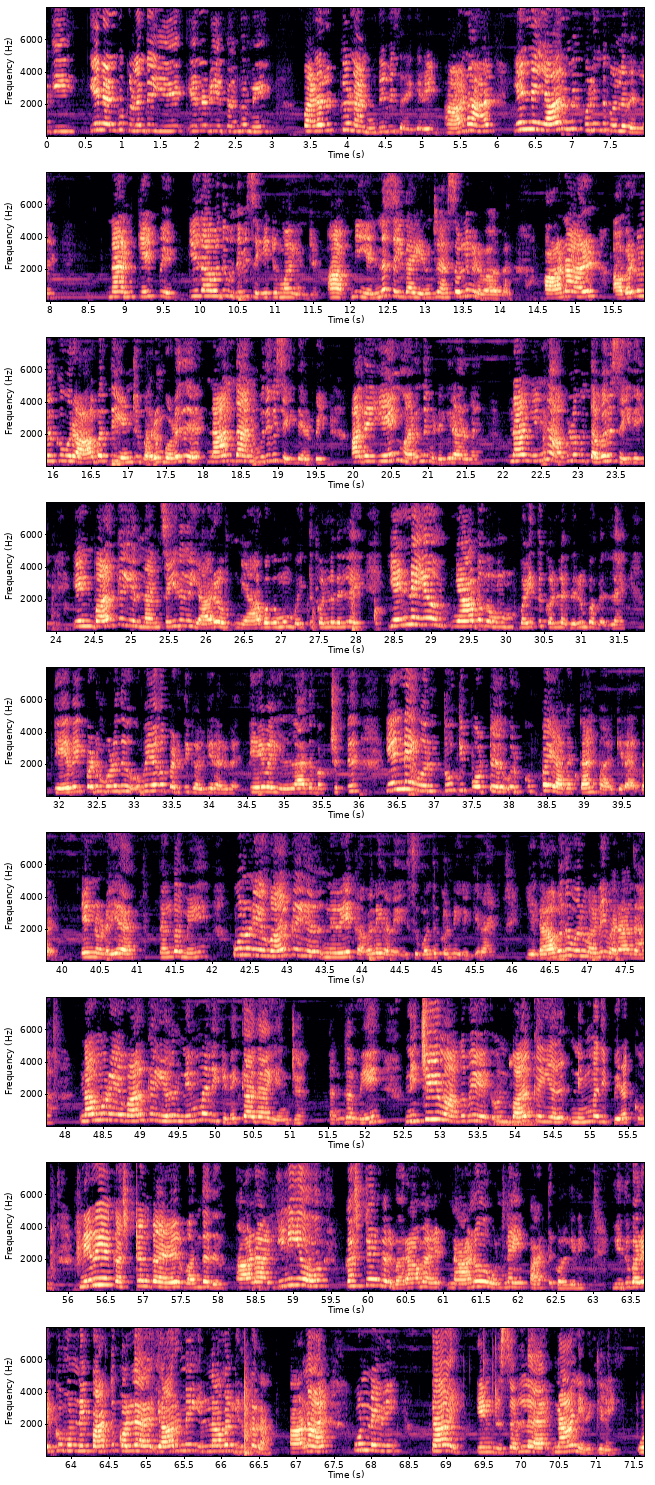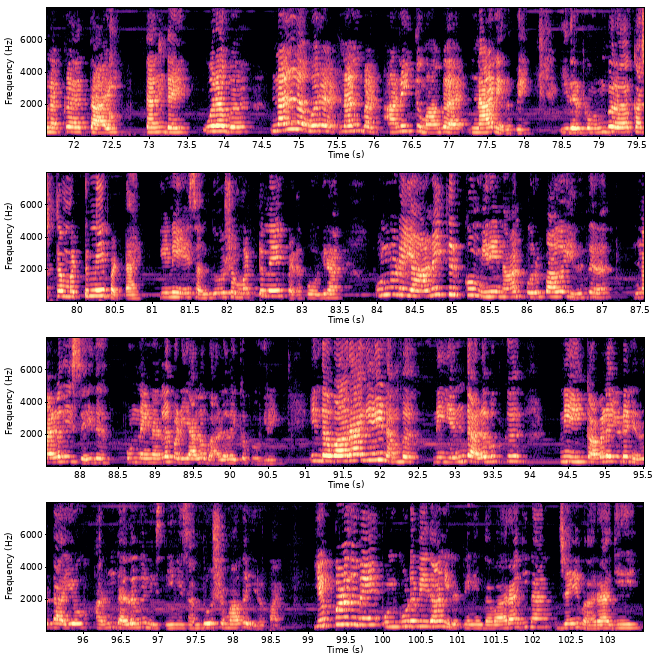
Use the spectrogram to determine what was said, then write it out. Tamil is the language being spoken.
வாராகி என் அன்பு குழந்தையே என்னுடைய தங்கமே பலருக்கு நான் உதவி செய்கிறேன். ஆனால் என்னை யாருமே புரிந்து கொள்ளவில்லை. நான் கேட்பேன் ஏதாவது உதவி செய்யட்டுமா என்று. ஆ நீ என்ன செய்தாய் என்று சொல்லிவிடுவார்கள். ஆனால் அவர்களுக்கு ஒரு ஆபத்து என்று வரும் பொழுது நான் தான் உதவி செய்திருப்பேன். அதை ஏன் மறந்து விடுகிறார்கள்? நான் என்ன அவ்வளவு தவறு செய்தேன்? என் வாழ்க்கையில் நான் செய்ததை யாரும் ஞாபகமும் வைத்துக் கொள்ளவில்லை. என்னையும் ஞாபகமும் வைத்துக் கொள்ள விரும்பவில்லை. தேவைப்படும் பொழுது உபயோகப்படுத்திக் கொள்கிறார்கள். தேவை இல்லாத பட்சத்தில் என்னை ஒரு தூக்கி போட்டு ஒரு குப்பையாகத்தான் பார்க்கிறார்கள். என்னுடைய தங்கமே உன்னுடைய வாழ்க்கையில் நிறைய கவலைகளை சுமந்து கொண்டு இருக்கிறாய் ஏதாவது ஒரு வழி வராதா? நம்முடைய வாழ்க்கையில் நிம்மதி கிடைக்காதா என்று. தங்கமே நிச்சயமாகவே உன் வாழ்க்கையில் நிம்மதி பிறக்கும். நிறைய கஷ்டங்கள் வந்தது. ஆனால் இனியும் கஷ்டங்கள் வராமல் நானோ உன்னை பார்த்து கொள்கிறேன் இதுவரைக்கும் உன்னை பார்த்து கொள்ள யாருமே இல்லாமல் இருக்கலாம். ஆனால் உன்னை தாய் என்று சொல்ல நான் இருக்கிறேன். உனக்கு தாய் தந்தை உறவு நல்ல ஒரு நண்பன் அனைத்துமாக நான் இருப்பேன். இதற்கு முன்பு கஷ்டம் மட்டுமே பட்டாய். இனி சந்தோஷம் மட்டுமே பெற போகிறாய் உன்னுடைய அனைத்திற்கும் இனி நான் பொறுப்பாக இருந்து நல்லதை செய்து உன்னை நல்லபடியாக வாழ வைக்க போகிறேன். இந்த வாராகியை நம்பு. நீ எந்த அளவுக்கு நீ கவலையுடன் இருந்தாயோ அந்த அளவு நீ நீ சந்தோஷமாக இருப்பாய். எப்பொழுதுமே உன் கூடவே தான் இருப்பேன் இந்த வாராகி நான். ஜெய் வாராகி.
